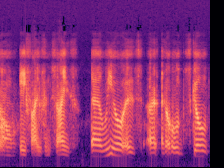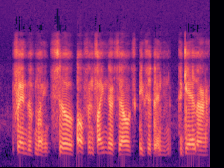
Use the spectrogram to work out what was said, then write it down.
all A5 in size. Uh, Leo is a, an old school friend of mine, so often find ourselves exhibiting together.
